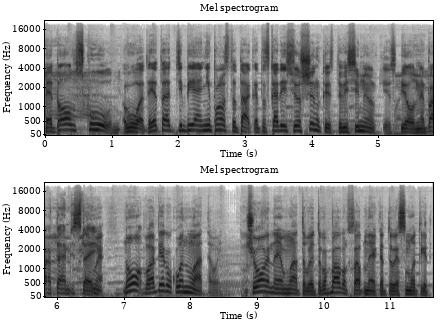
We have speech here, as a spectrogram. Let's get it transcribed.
Это old school. Вот, это тебе не просто так, это, скорее всего, шинка из три семерки с белыми бортами стоит. Ну, во-первых, он матовый. Черная матовая труба выхлопная, которая смотрит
